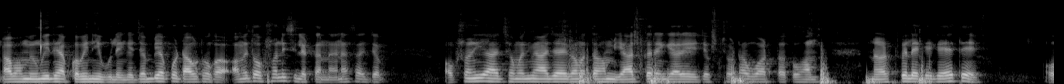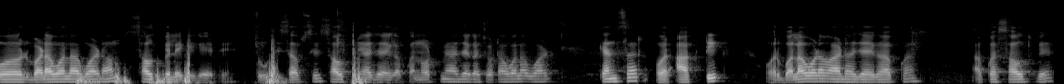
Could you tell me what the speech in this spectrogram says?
अब हमें उम्मीद है आप कभी नहीं भूलेंगे। जब भी आपको डाउट होगा, हमें तो ऑप्शन ही सिलेक्ट करना है ना सर? जब ऑप्शन ही आज समझ में आ जाएगा मतलब हम याद करेंगे, अरे जब छोटा वार्ड था तो हम नॉर्थ पे लेके गए थे और बड़ा वाला वार्ड हम साउथ पे लेके गए थे। तो उस हिसाब से साउथ में आ जाएगा आपका नॉर्थ में आ जाएगा छोटा वाला वार्ड, कैंसर और आर्कटिक और बड़ा वाला वार्ड आ जाएगा आपका आपका साउथ पे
